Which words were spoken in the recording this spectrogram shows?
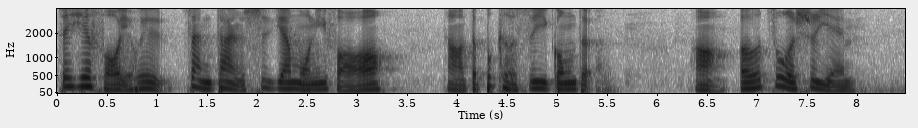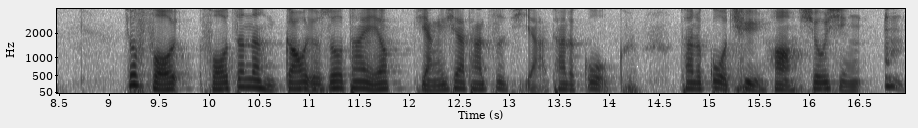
这些佛也会赞叹释迦牟尼佛啊的不可思议功德啊，而作是言。就佛佛真的很高，有时候他也要讲一下他自己啊，他的过。他的过去哈修行，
